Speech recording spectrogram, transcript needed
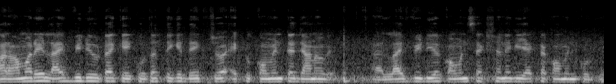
আর আমার এই লাইভ ভিডিওটাকে কোথা থেকে দেখছ, একটু কমেন্টে জানাবে। আর লাইভ ভিডিওর কমেন্ট সেকশনে গিয়ে একটা কমেন্ট করবে।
